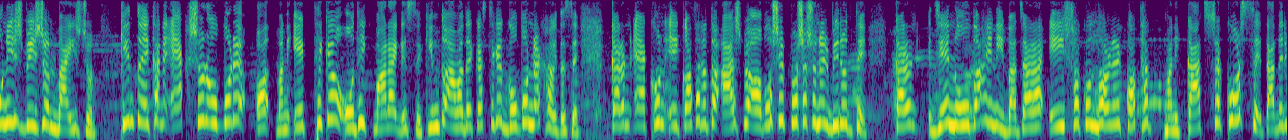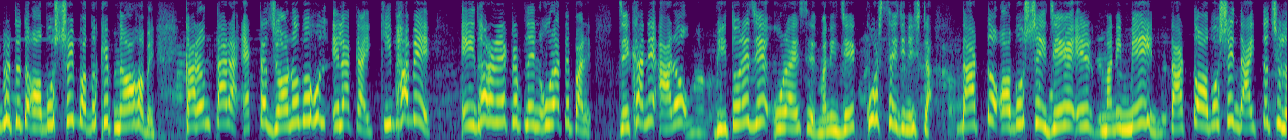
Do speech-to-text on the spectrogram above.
উনিশ, বিশ জন, বাইশ জন। কিন্তু এখানে একশোর উপরে মানে এর থেকেও অধিক মারা গেছে। কিন্তু আমাদের কাছ থেকে গোপন রাখা হইতেছে। কারণ এখন এই কথাটা তো আসবে অবশ্যই প্রশাসনের বিরুদ্ধে। কারণ যে নৌবাহিনী বা যারা এই সকল ধরনের কথা মানে কাজটা করছে, তাদের বিরুদ্ধে তো অবশ্যই পদক্ষেপ নেওয়া হবে। কারণ তারা একটা জনবহুল এলাকায় কীভাবে এই ধরনের একটা প্লেন উড়াতে পারে? যেখানে আরও ভিতরে যে উড়াইছে মানে যে করছে এই জিনিসটা, তার তো অবশ্যই যে এর মানে মেইন তার তো অবশ্যই দায়িত্ব ছিল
